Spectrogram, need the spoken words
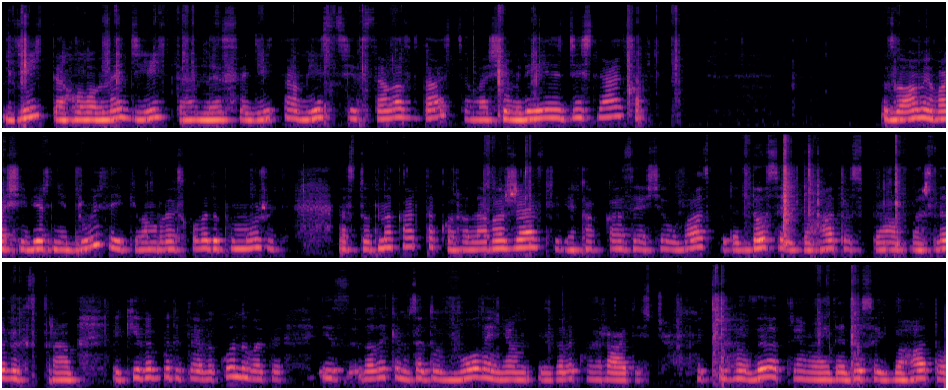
Дійте, головне дійте, не сидіть на місці, все вас вдасться, ваші мрії здійсняться. З вами ваші вірні друзі, які вам обов'язково допоможуть. Наступна карта королева жезлів, яка вказує, що у вас буде досить багато справ, важливих справ, які ви будете виконувати із великим задоволенням і з великою радістю. Від цього ви отримаєте досить багато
